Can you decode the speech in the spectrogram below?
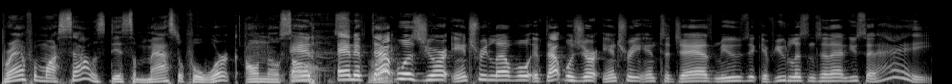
Branford Marsalis did some masterful work on those songs. And, and if that Right. was your entry level, if that was your entry into jazz music, if you listen to that, and you said, "Hey,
